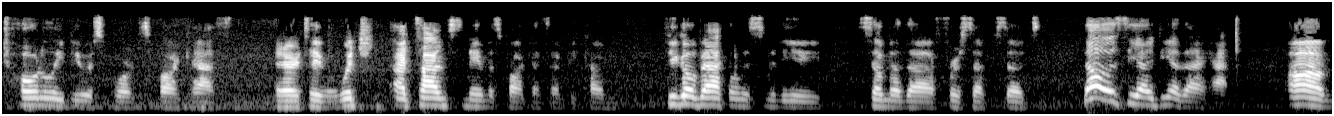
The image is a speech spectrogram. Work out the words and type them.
totally do a sports podcast entertainment, which at times the name of this podcast I've become. If you go back and listen to the some of the first episodes, that was the idea that I had. Um,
